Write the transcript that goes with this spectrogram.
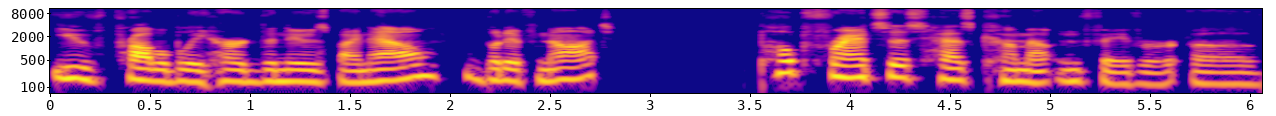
You've probably heard the news by now, but if not, Pope Francis has come out in favor of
